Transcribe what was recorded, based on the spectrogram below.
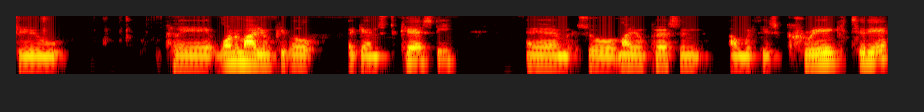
to play one of my young people against Kirstie. Um, so my young person, I'm with is Craig today.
